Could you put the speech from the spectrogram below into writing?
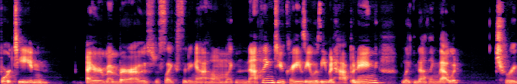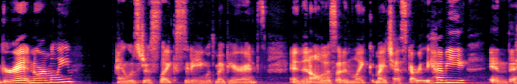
14. I remember I was just like sitting at home, like nothing too crazy was even happening, like nothing that would trigger it normally. I was just like sitting with my parents, and then all of a sudden, like my chest got really heavy, and the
